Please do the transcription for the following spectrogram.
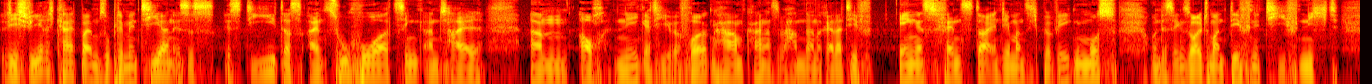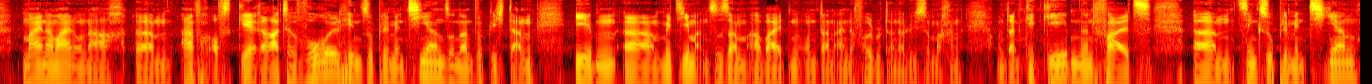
die Schwierigkeit beim Supplementieren ist es, ist die, dass ein zu hoher Zinkanteil ähm, auch negative Folgen haben kann. Also wir haben dann relativ enges Fenster, in dem man sich bewegen muss. Und deswegen sollte man definitiv nicht, meiner Meinung nach, ähm, einfach aufs Geratewohl hin supplementieren, sondern wirklich dann eben äh, mit jemandem zusammenarbeiten und dann eine Vollblutanalyse machen und dann gegebenenfalls ähm, Zink supplementieren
